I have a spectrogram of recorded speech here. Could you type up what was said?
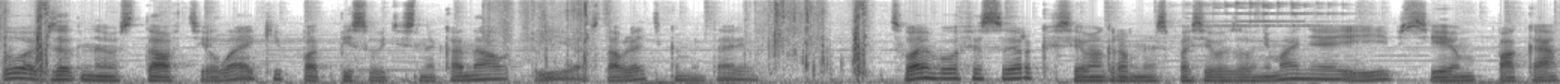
то обязательно ставьте лайки, подписывайтесь на канал и оставляйте комментарии. С вами был офицер, всем огромное спасибо за внимание и всем пока.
